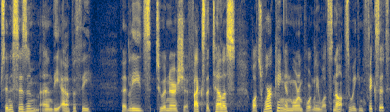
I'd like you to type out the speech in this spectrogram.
cynicism and the apathy that leads to inertia. Facts that tell us what's working and, more importantly, what's not, so we can fix it.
